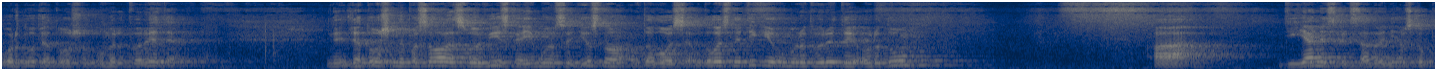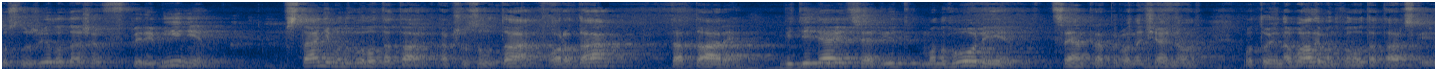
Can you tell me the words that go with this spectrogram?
в Орду для- того, щоб умиротворити. Для того, щоб не посилали свого війська, йому це дійсно вдалося. Вдалося не тільки умиротворити Орду, а діяльність Олександра Невського послужила навіть в переміні в стані монголо-татар. Так що Золота Орда, татари відділяються від Монголії, центра первоначального отої навали монголо-татарської,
